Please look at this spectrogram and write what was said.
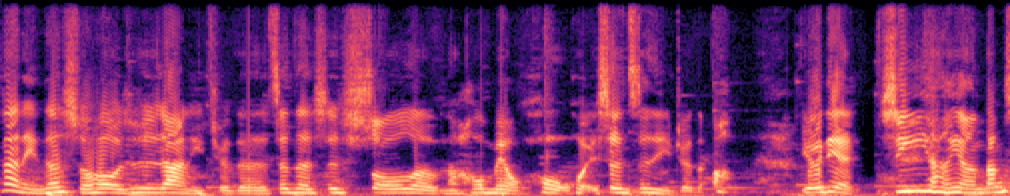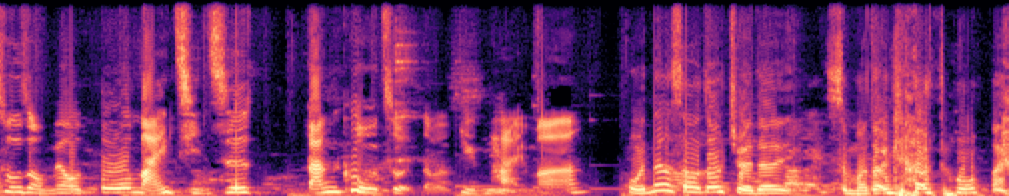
那你那时候就是让你觉得真的是收了，然后没有后悔，甚至你觉得哦，有点心痒痒，当初怎么没有多买几支当库存的品牌吗？我那时候都觉得什么都应该要多买一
